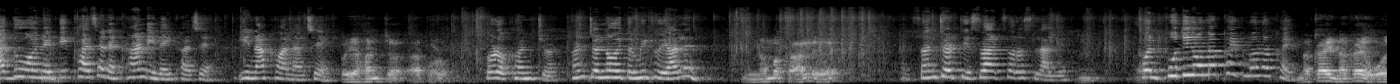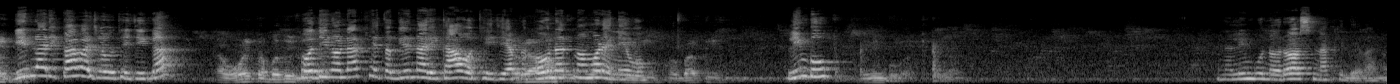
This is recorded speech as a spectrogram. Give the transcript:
આદુ અને તીખા છે ને ખાંડી નાખ્યા છે એ નાખવાના છે. પછી હંચર આ થોડો. થોડો ખંચર ખંચર ન હોય તો મીઠું હાલે ને? નમક હાલે. સંચળથી સ્વાદ સરસ લાગે. પણ ફૂદીઓ નખાય ન નખાય? નખાય નખાય હોય ગિરનારી કાવા જેવું થઈ જાય ગા. હોય તો બધું ફોદીનો નાખીએ તો ગિરનારી કાવો થઈ જાય. આપણે ભવનાથમાં મળે ને એવો. બાકી લીંબુ. લીંબુ અને લીંબુનો રસ નાખી દેવાનો.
